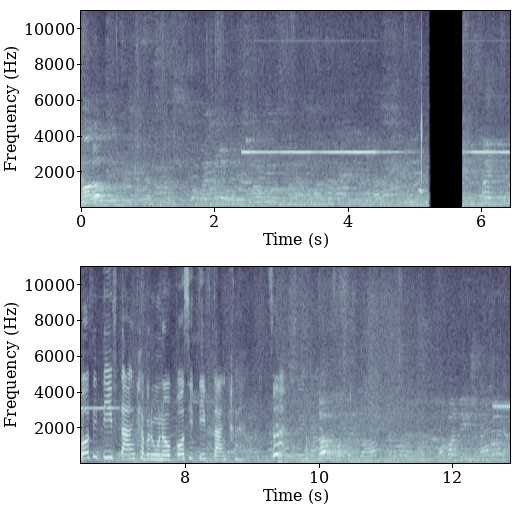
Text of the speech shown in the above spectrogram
Von. Positiv denken, Bruno, positiv denken.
